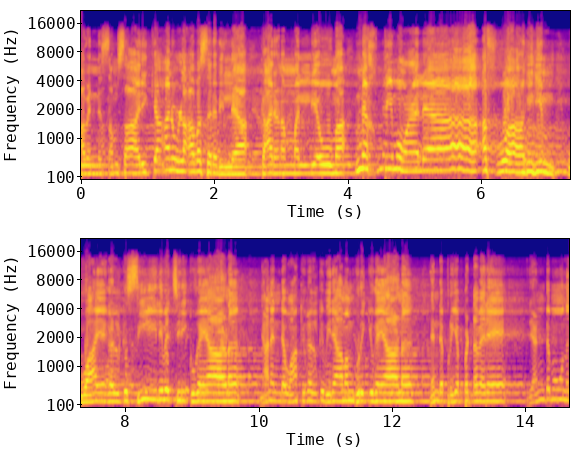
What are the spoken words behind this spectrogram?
അവന് സംസാരിക്കാനുള്ള അവസരമില്ല. കാരണം വായകൾക്ക് സീൽ വെച്ചിരിക്കുകയാണ്. ഞാൻ എന്റെ വാക്കുകൾക്ക് വിരാമം കുറിക്കുകയാണ്. എന്റെ പ്രിയപ്പെട്ടവരെ രണ്ട് മൂന്ന്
